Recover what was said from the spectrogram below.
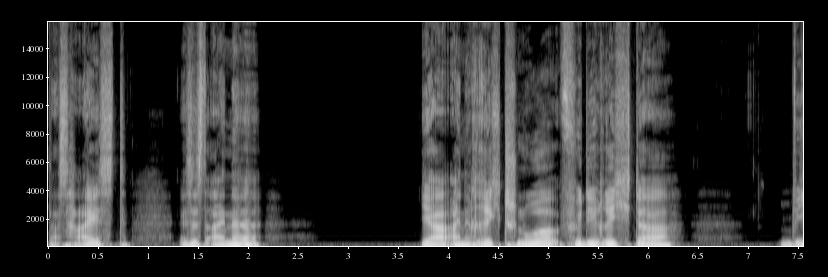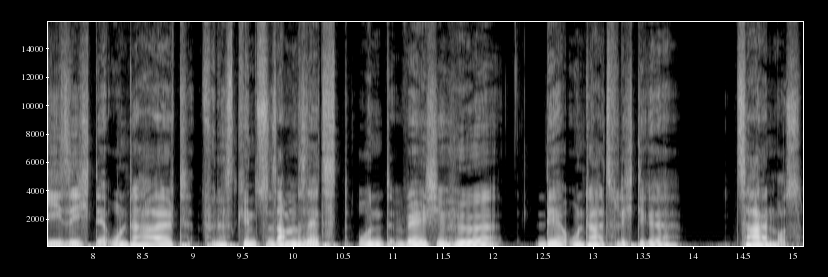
Das heißt, es ist eine, ja, eine Richtschnur für die Richter, wie sich der Unterhalt für das Kind zusammensetzt und welche Höhe der Unterhaltspflichtige zahlen muss.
